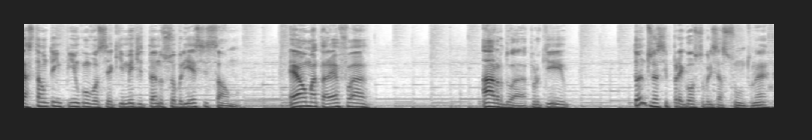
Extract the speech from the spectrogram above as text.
gastar um tempinho com você aqui meditando sobre esse salmo. É uma tarefa árdua, porque tanto já se pregou sobre esse assunto, né?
